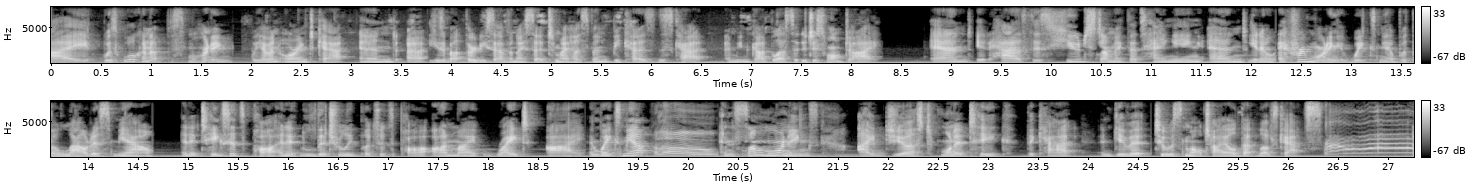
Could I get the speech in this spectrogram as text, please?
I was woken up this morning. We have an orange cat, and uh, he's about 37, I said to my husband, because this cat, I mean, God bless it, it just won't die. And it has this huge stomach that's hanging, and, you know, every morning it wakes me up with the loudest meow. And it takes its paw and it literally puts its paw on my right eye and wakes me up. Hello. And some mornings, I just want to take the cat and give it to a small child that loves cats.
